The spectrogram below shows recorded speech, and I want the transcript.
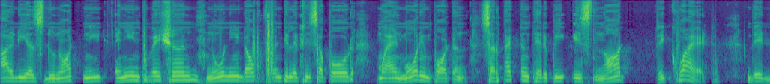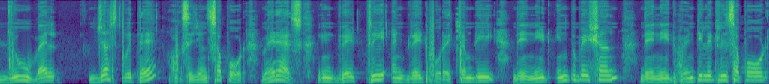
RDS do not need any intubation, no need of ventilatory support, and more important, surfactant therapy is not required. They do well just with a oxygen support whereas in grade 3 and grade 4 HMD they need intubation they need ventilatory support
